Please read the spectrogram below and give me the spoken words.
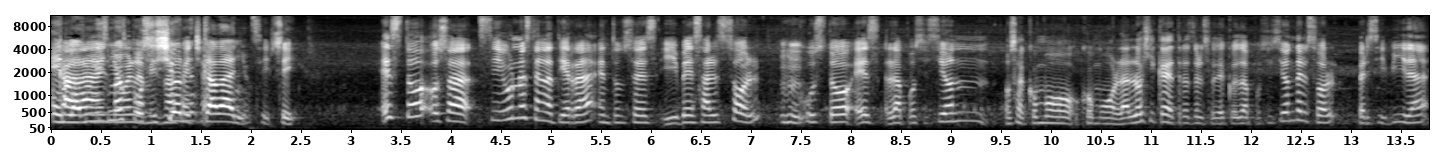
en Cada las año, mismas en la misma posiciones cada año. Sí. Sí. Esto, o sea, si uno está en la Tierra, entonces, y ves al Sol, justo es la posición, o sea, como, como la lógica detrás del zodiaco es la posición del Sol percibida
